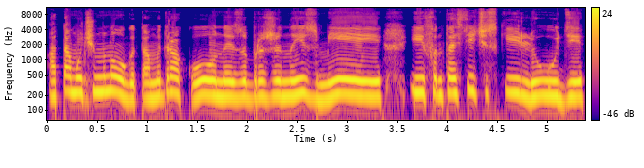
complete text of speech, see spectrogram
а там очень много, там и драконы изображены, и змеи, и фантастические люди.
